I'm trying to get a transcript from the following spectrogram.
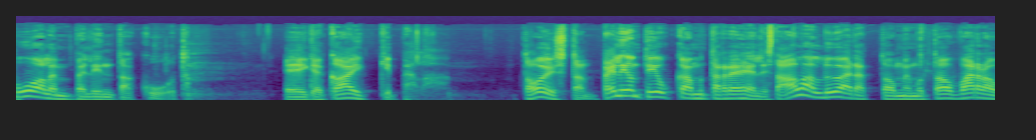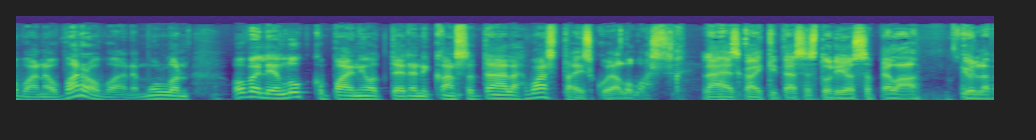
puolen pelin takuuta. Eikä kaikki pelaa. Toistan. Peli on tiukkaa, mutta rehellistä. Ala lyödä, Tommi, mutta on varovainen, on varovainen. Mulla on ovelien lukkopainiotteideni kanssa täällä vastaiskuja luvassa. Lähes kaikki tässä studiossa pelaa, kyllä.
